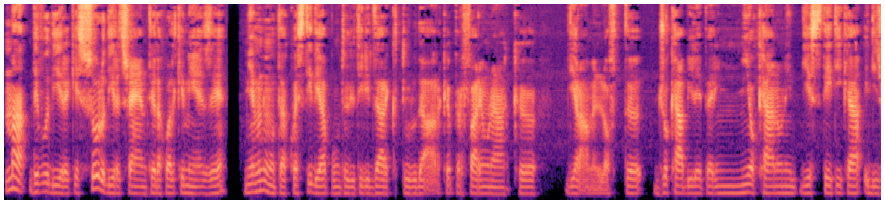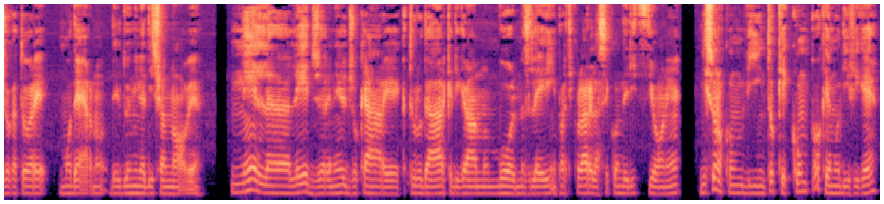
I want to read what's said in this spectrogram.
Ma devo dire che solo di recente, da qualche mese, mi è venuta questa idea appunto di utilizzare Cthulhu Dark per fare un hack di Ravenloft giocabile per il mio canone di estetica e di giocatore moderno del 2019. Nel leggere, nel giocare Cthulhu Dark di Graham Walmsley, in particolare la seconda edizione, mi sono convinto che con poche modifiche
